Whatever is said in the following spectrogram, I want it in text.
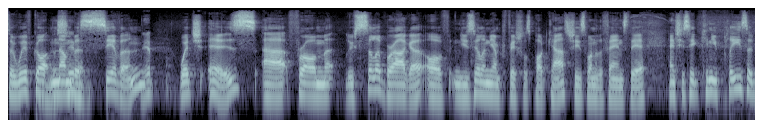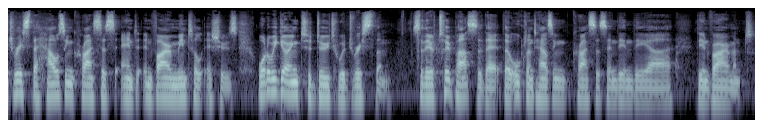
So we've got number, number seven, seven yep. which is uh, from Lucilla Braga of New Zealand Young Professionals Podcast. She's one of the fans there. And she said, Can you please address the housing crisis and environmental issues? What are we going to do to address them? So there are two parts to that the Auckland housing crisis and then the, uh, the environment.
